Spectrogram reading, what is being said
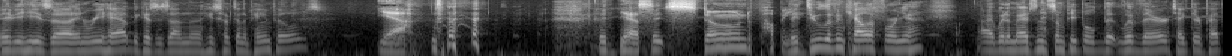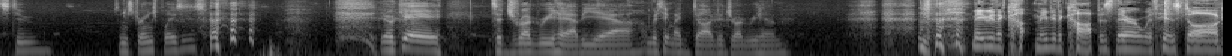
Maybe he's uh, in rehab because he's on the he's hooked on the pain pills. yeah. They, Yes. They- Stoned puppy. They do live in California. I would imagine some people that live there take their pets to some strange places. okay, to drug rehab. Yeah, I'm gonna take my dog to drug rehab. maybe the cop maybe the cop is there with his dog.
